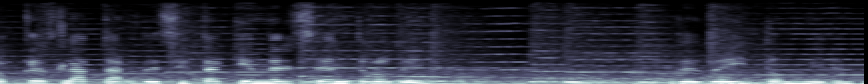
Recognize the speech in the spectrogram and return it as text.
lo que es la tardecita aquí en el centro de, de Dayton, miren.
